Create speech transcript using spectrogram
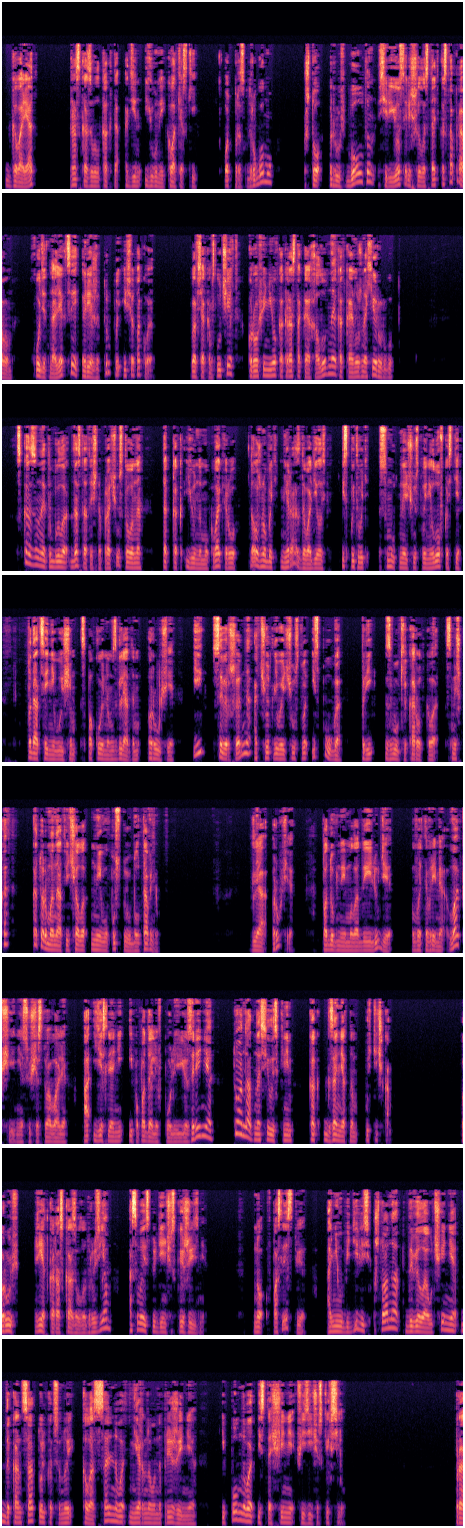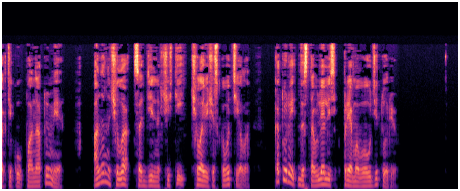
Говорят, рассказывал как-то один юный квакерский отпрыск другому, что Руфь Болтон всерьез решила стать костоправом, ходит на лекции, режет трупы и все такое. Во всяком случае, кровь у нее как раз такая холодная, какая нужна хирургу. Сказано это было достаточно прочувствовано, так как юному квакеру, должно быть, не раз доводилось испытывать смутное чувство неловкости под оценивающим спокойным взглядом Руфи и совершенно отчетливое чувство испуга при звуке короткого смешка, которым она отвечала на его пустую болтовню. Для Руфи подобные молодые люди в это время вообще не существовали, а если они и попадали в поле ее зрения, то она относилась к ним как к занятным пустячкам. Руфь редко рассказывала друзьям о своей студенческой жизни, но впоследствии они убедились, что она довела учение до конца только ценой колоссального нервного напряжения и полного истощения физических сил. Практику по анатомии она начала с отдельных частей человеческого тела, которые доставлялись прямо в аудиторию.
